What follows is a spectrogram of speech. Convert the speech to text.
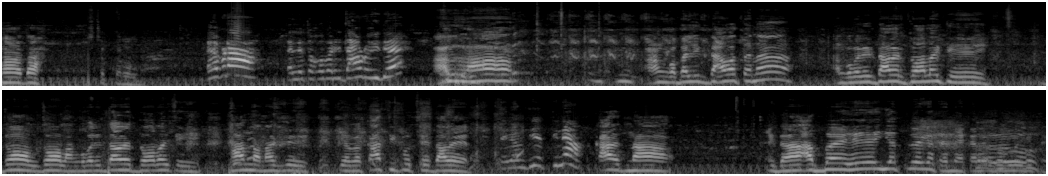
হ্যাঁ দা স্টপ করো। এবড়া তাহলে তোকে বাড়ি দাও রই দে। আল্লাহ। আঙ্গবালির দাওয়াতে না আঙ্গবালির দাওয়ের জল হইতে। জল জল আঙ্গবালির দাওয়ের জল হইতে। ঠান্ডা লাগছে কীভাবে কাতি করছে দাওয়ের না? না। এটা আব্বা এ ইয়াত লয়ে গেছে মেকারের ঘর লয়ে গেছে।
